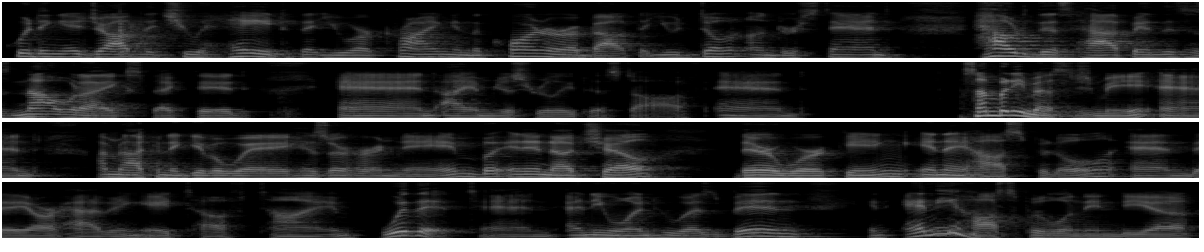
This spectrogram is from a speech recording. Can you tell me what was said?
quitting a job that you hate, that you are crying in the corner about, that you don't understand. How did this happen? This is not what I expected. And I am just really pissed off. And somebody messaged me, and I'm not going to give away his or her name, but in a nutshell, they're working in a hospital and they are having a tough time with it. And anyone who has been in any hospital in India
